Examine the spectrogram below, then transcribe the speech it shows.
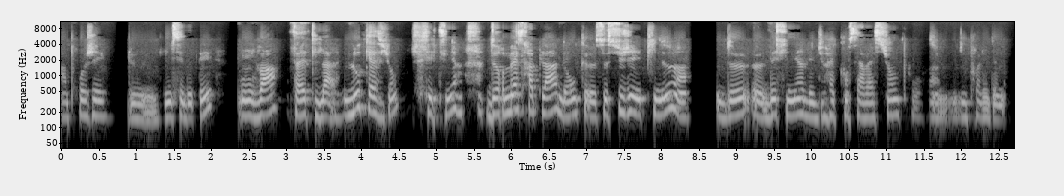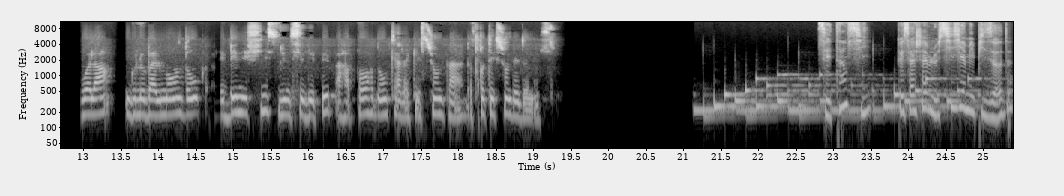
un projet d'une CDP, on va, ça va être l'occasion, je vais dire, de remettre à plat donc euh, ce sujet épineux hein, de euh, définir les durées de conservation pour, pour les données. Voilà globalement donc les bénéfices d'une CDP par rapport donc à la question de la, protection des données. C'est ainsi que s'achève le sixième épisode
